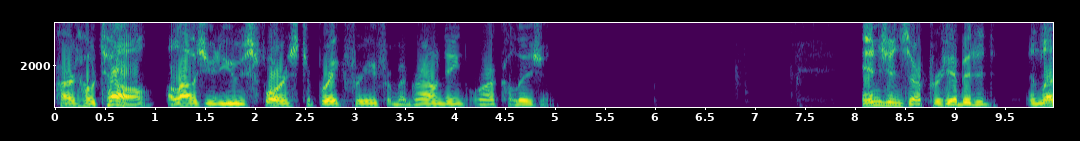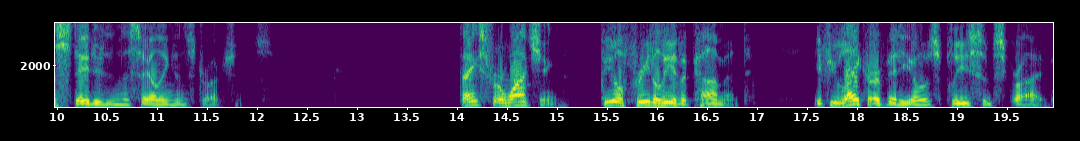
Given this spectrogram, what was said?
Part hotel allows you to use force to break free from a grounding or a collision. Engines are prohibited unless stated in the sailing instructions. Thanks for watching. Feel free to leave a comment. If you like our videos, please subscribe.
